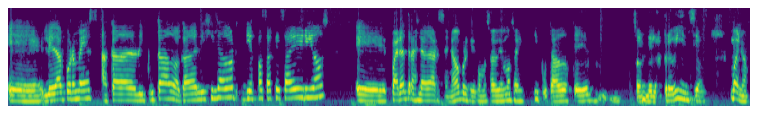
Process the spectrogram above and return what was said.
eh, le da por mes a cada diputado, a cada legislador, 10 pasajes aéreos eh, para trasladarse, ¿no? Porque como sabemos hay diputados que son de las provincias. Bueno,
